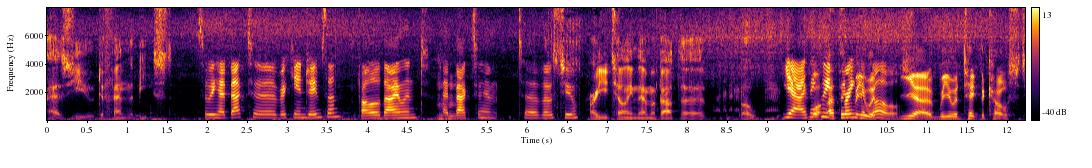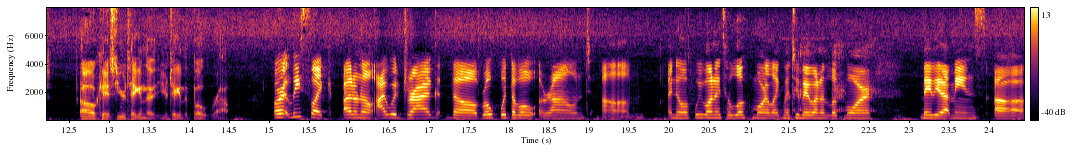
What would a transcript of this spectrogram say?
as you defend the beast. So we head back to Ricky and James then? Follow the island, head back to him, to those two? Are you telling them about the boat? Yeah, I think we I bring we the would. boat. Yeah, we would take the coast. Oh, okay. So you're taking the you're taking the boat route. or at least like I don't know. I would drag the rope with the boat around. Um, I know if we wanted to look more like Motumbe wanted to look more, maybe that means uh,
